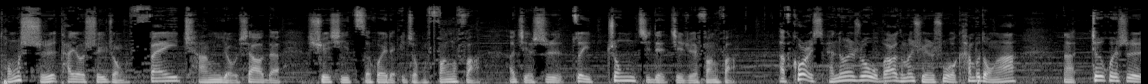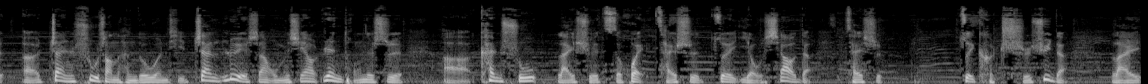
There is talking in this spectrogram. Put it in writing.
同时，它又是一种非常有效的学习词汇的一种方法，而且是最终极的解决方法。Of course，很多人说我不知道怎么选书，我看不懂啊。那这会是呃战术上的很多问题。战略上，我们先要认同的是，啊，看书来学词汇才是最有效的，才是最可持续的，来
